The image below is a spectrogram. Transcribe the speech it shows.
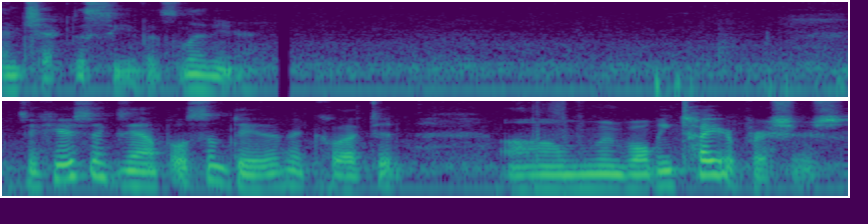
and check to see if it's linear. So here's an example of some data that I collected um, involving tire pressures.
